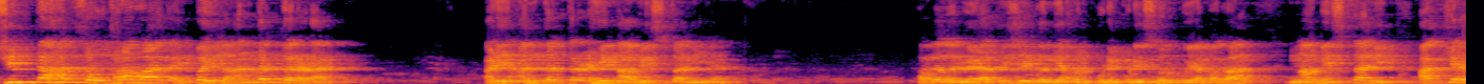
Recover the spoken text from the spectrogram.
चित्त हा चौथा भाग आहे पहिलं अंतःकरण आहे. आणि अंतःकरण हे नाभिस्थानी आहे. आपल्याला वेळ अतिशय कमी आपण पुढे पुढे सरकूया बघा. नाभिस्थानी अख्ख्या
